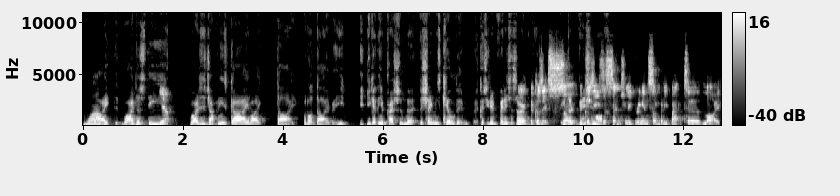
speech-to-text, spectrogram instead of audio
Wow. Why? Why does the Yeah. why does the Japanese guy like die? Well, not die, but he. You get the impression that the shaman's killed him because he didn't finish the Yeah, because it's so don't because he's off. essentially bringing somebody back to life.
